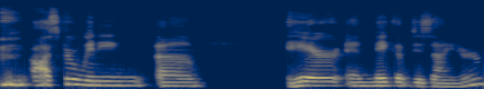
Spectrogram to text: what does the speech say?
Oscar-winning um, hair and makeup designer.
